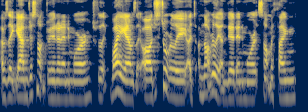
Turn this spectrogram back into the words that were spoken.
i was like yeah i'm just not doing it anymore. She was like why? And i was like oh i just don't really I, i'm not really into it anymore. It's not my thing.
